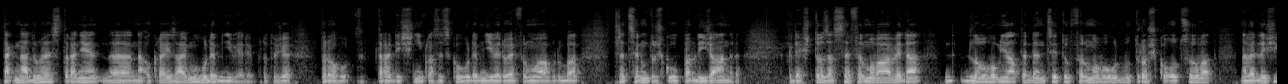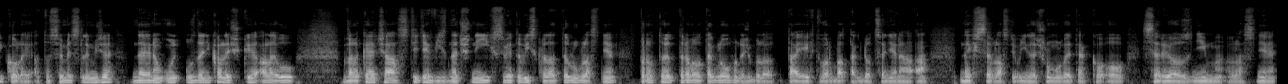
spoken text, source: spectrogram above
tak na druhé straně eh, na okraji zájmu hudební vědy, protože pro tradiční klasickou hudební vědu je filmová hudba přece jenom trošku upadlý žánr kdežto zase filmová věda dlouho měla tendenci tu filmovou hudbu trošku odsouvat na vedlejší kolej. A to si myslím, že nejenom u Zdeňka Lišky, ale u velké části těch význačných světových skladatelů vlastně proto trvalo tak dlouho, než byla ta jejich tvorba tak doceněná a než se vlastně o ní začalo mluvit jako o seriózním vlastně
